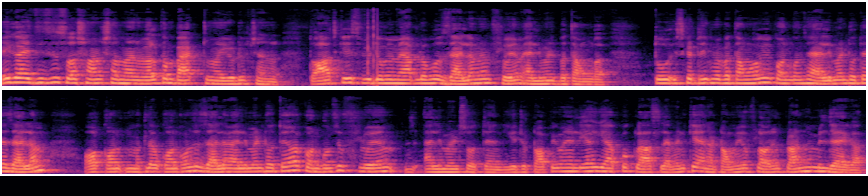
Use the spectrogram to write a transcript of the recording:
Hey guys this is Sushant Sharma and welcome back to my YouTube channel तो आज के इस वीडियो में मैं आप लोगों को जैलम एंड फ्लोएम एलिमेंट बताऊँगा। तो इसके ट्रिक में बताऊँगा कि कौन कौन से एलिमेंट होते हैं जैलम और कौन मतलब कौन कौन से जैलम एलिमेंट होते हैं और कौन कौन से फ्लोएम एलिमेंट्स होते हैं। ये जो टॉपिक मैंने लिया, ये आपको क्लास इलेवन के एनाटॉमी ऑफ़ फ्लावरिंग प्लांट में मिल जाएगा।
